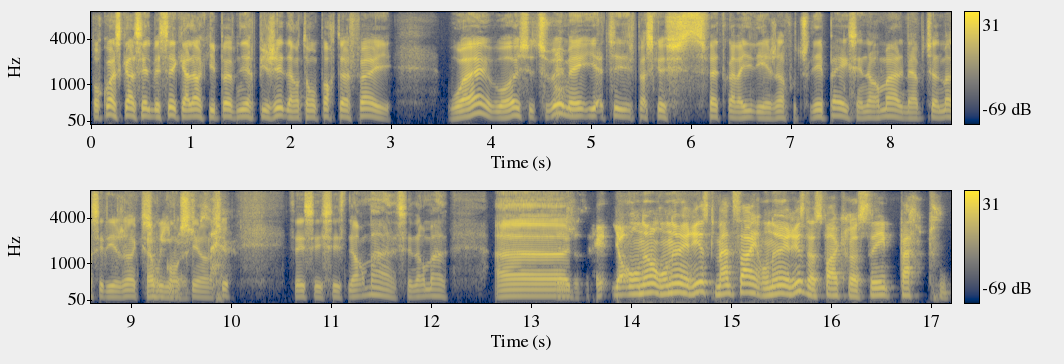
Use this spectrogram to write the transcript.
Pourquoi se casser le bicycle alors qu'ils peuvent venir piger dans ton portefeuille? Ouais, ouais, si tu veux, mais il y a- tu sais, parce que si tu fais travailler des gens, il faut que tu les payes, c'est normal, mais habituellement, c'est des gens qui Ah sont oui, mais je- consciencieux. Tu sais, C'est c'est normal, c'est normal. Euh, on, a, on a un risque, Mad on a un risque de se faire crosser partout.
